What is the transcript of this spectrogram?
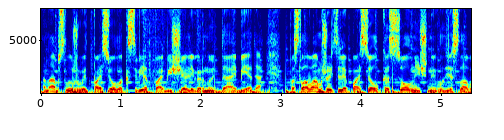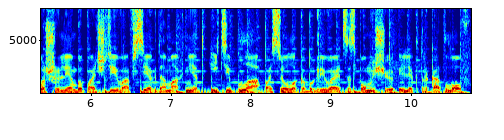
она обслуживает поселок «Свет», пообещали вернуть до обеда. По словам жителя поселка Солнечный Владислава Шелемба, почти во всех домах нет и тепла. Поселок обогревается с помощью электрокотлов.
